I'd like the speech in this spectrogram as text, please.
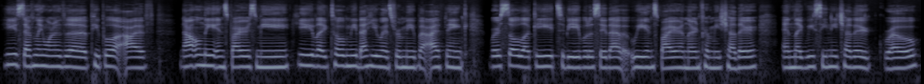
he's definitely one of the people I've not only inspires me, he like told me that he learns from me, but I think we're so lucky to be able to say that we inspire and learn from each other. And like we've seen each other grow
